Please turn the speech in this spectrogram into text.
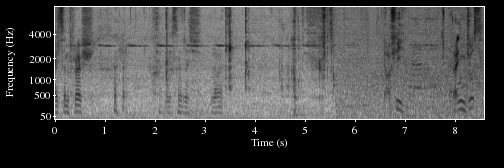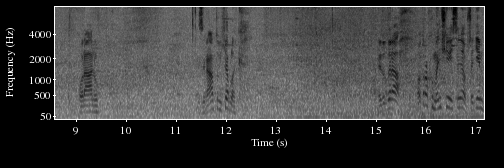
Nice and fresh. Yes, fresh. Budeme. Další ranní džus po ránu z granátových jablek. Je to teda o trochu menší, než jsem měl předtím.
